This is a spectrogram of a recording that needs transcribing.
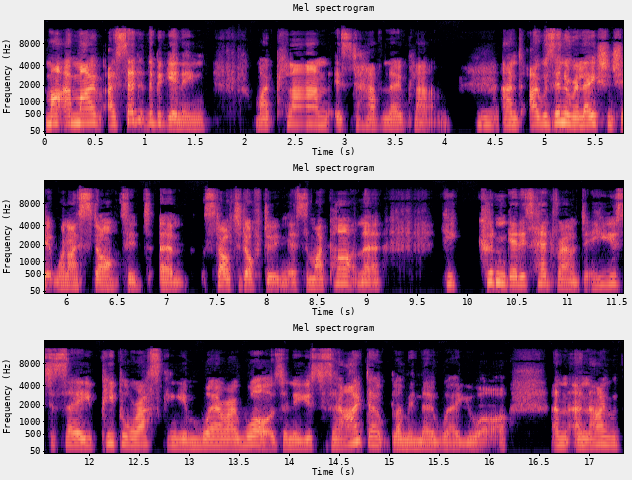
My, my, I said at the beginning, my plan is to have no plan. Yeah. And I was in a relationship when I started um, started off doing this, and my partner couldn't get his head round it. He used to say people were asking him where I was, and he used to say, "I don't blooming know where you are," and and I would,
